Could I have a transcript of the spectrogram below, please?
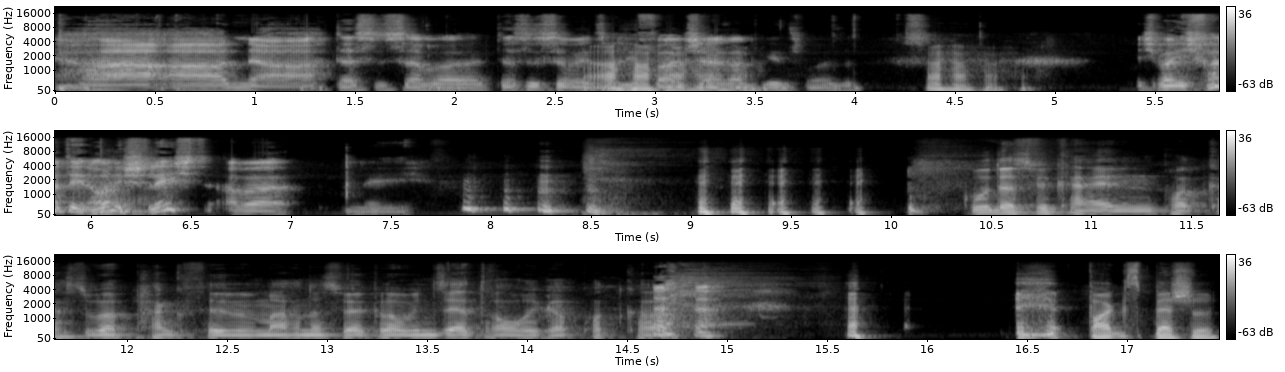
Ja, na, das ist aber, das ist aber jetzt auch die falsche Herangehensweise. Ich meine, ich fand den auch nicht schlecht, aber nee. Gut, dass wir keinen Podcast über Punkfilme machen. Das wäre, glaube ich, ein sehr trauriger Podcast. Punk Special.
